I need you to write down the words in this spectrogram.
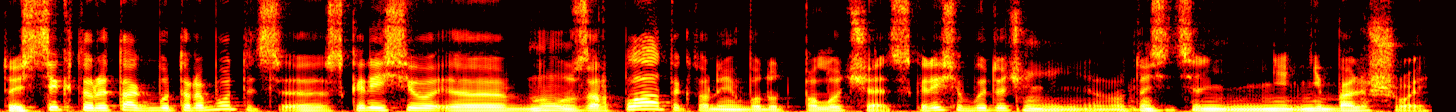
То есть те, которые так будут работать, скорее всего, ну, зарплаты, которые они будут получать, получать, скорее всего, будет очень относительно небольшой.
